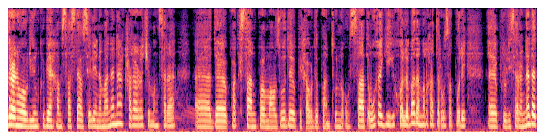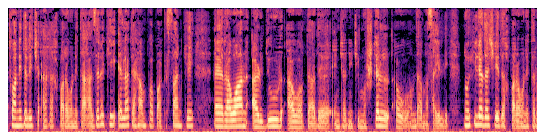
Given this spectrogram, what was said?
درنو اوریدونکو بیا هم ساس د حوصله نه مننه قرار چې موږ سره د پاکستان په پا موضوع د پیښور د پانتون استاد وغږی خو له بده مرغه تر اوسه پورې پروډوسر نه د توانیدل چې هغه خبرونه ته حاضر کی علت هم په پا پاکستان کې روان اړدور او د انټرنیټي مشکل او هم دا مسایل دي نو هیله ده چې د خبرونه تر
